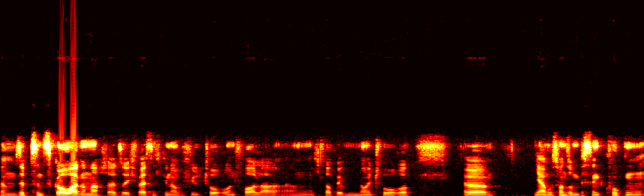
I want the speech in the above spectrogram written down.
ähm, 17 Scorer gemacht, also ich weiß nicht genau wie viele Tore und Vorlagen, ich glaube irgendwie 9 Tore. Ähm, ja, muss man so ein bisschen gucken.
